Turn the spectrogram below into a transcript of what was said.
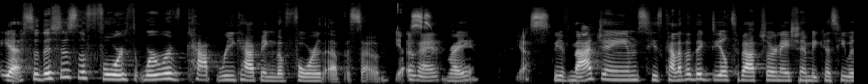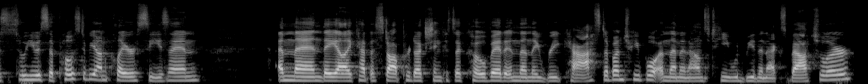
This yeah. So this is the fourth. We're recap recapping the fourth episode, yes. Okay. right? Yes. We have Matt James. He's kind of a big deal to Bachelor Nation because he was so he was supposed to be on Claire's season, and then they like had to stop production because of COVID, and then they recast a bunch of people, and then announced he would be the next Bachelor.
